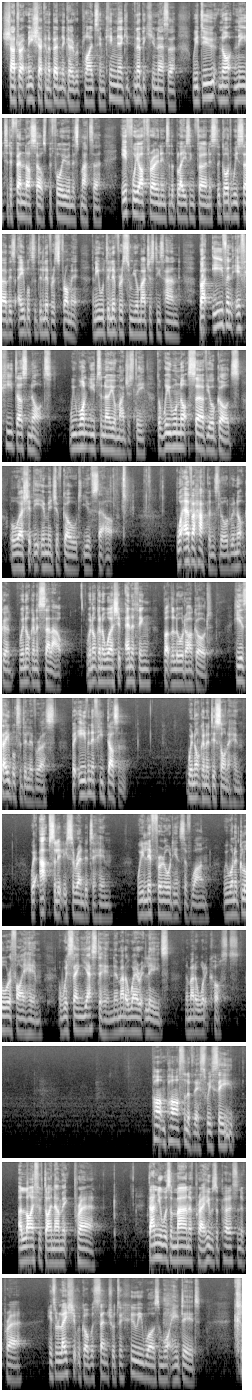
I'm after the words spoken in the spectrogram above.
Shadrach, Meshach, and Abednego replied to him, King Nebuchadnezzar, we do not need to defend ourselves before you in this matter. If we are thrown into the blazing furnace, the God we serve is able to deliver us from it, and he will deliver us from your majesty's hand. But even if he does not, we want you to know, your majesty, that we will not serve your gods or worship the image of gold you've set up. Whatever happens, Lord, we're not going, we're not going to sell out. We're not going to worship anything but the Lord our God. He is able to deliver us. But even if He doesn't, we're not going to dishonor Him. We're absolutely surrendered to Him. We live for an audience of one. We want to glorify Him. And we're saying yes to Him no matter where it leads, no matter what it costs. Part and parcel of this, we see a life of dynamic prayer. Daniel was a man of prayer, he was a person of prayer. His relationship with God was central to who he was and what he did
